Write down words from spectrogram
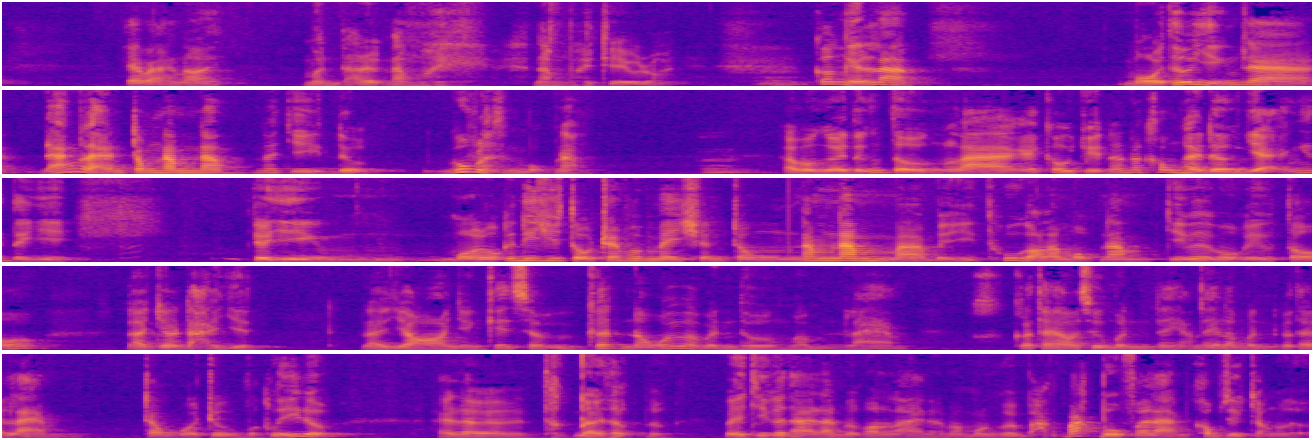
các bạn nói mình đã được 50 50 triệu rồi ừ. có nghĩa là mọi thứ diễn ra đáng lẽ trong 5 năm nó chỉ được rút lại thành một năm. Và mọi người tưởng tượng là cái câu chuyện đó nó không hề đơn giản tại vì tại vì mỗi một cái digital transformation trong 5 năm mà bị thu gọn lại một năm chỉ vì một yếu tố là do đại dịch là do những cái sự kết nối mà bình thường mà mình làm có thể hồi xưa mình thấy cảm thấy là mình có thể làm trong môi trường vật lý được hay là thực đời thực được. Giờ chỉ có thể làm được online thôi mà mọi người bắt bắt buộc phải làm không sự chọn lựa.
